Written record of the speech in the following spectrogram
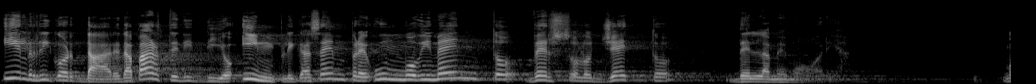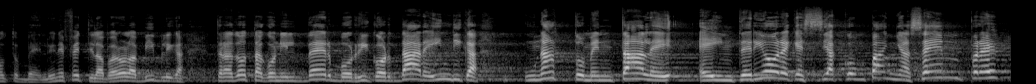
Il ricordare da parte di Dio implica sempre un movimento verso l'oggetto della memoria. Molto bello. In effetti la parola biblica tradotta con il verbo ricordare indica un atto mentale e interiore che si accompagna sempre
